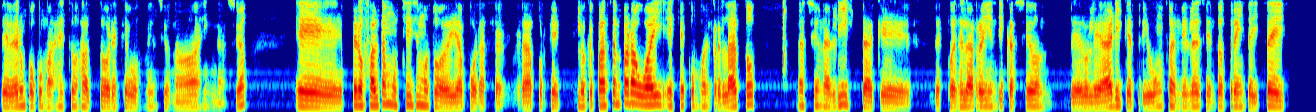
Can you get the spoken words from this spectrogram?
de ver un poco más estos actores que vos mencionabas, Ignacio. Eh, pero falta muchísimo todavía por hacer, ¿verdad? Porque lo que pasa en Paraguay es que como el relato nacionalista que después de la reivindicación de Oleari que triunfa en 1936,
